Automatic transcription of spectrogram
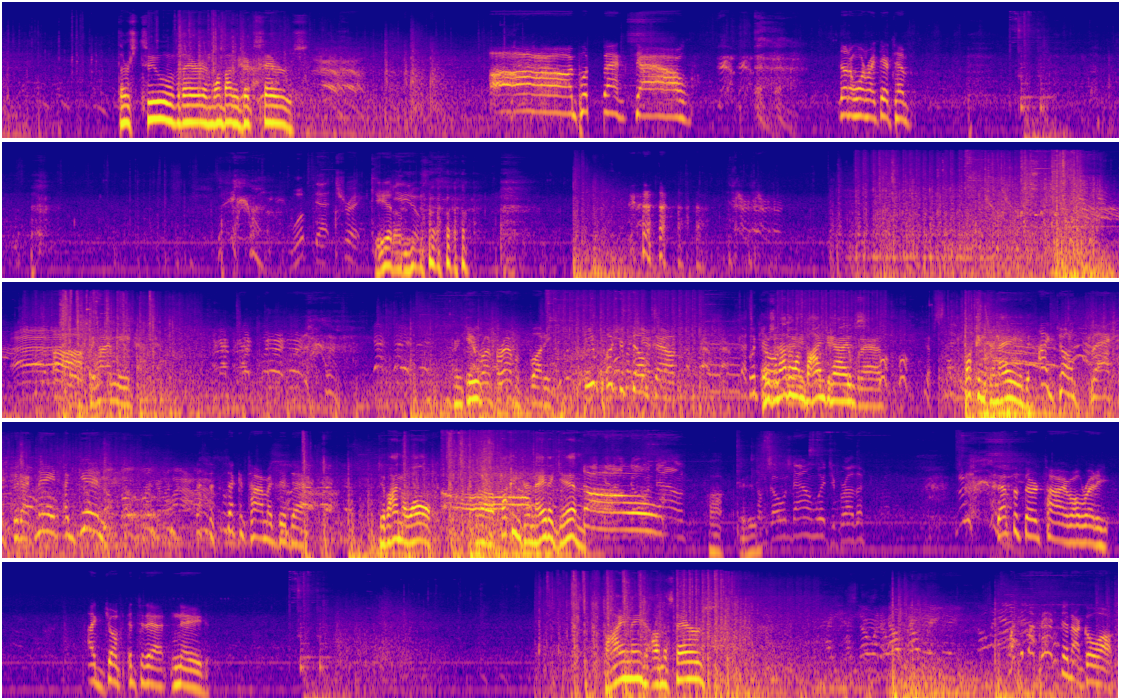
There's two over there and one by the big stairs. Oh, I'm put it back down. Another one right there, Tim. Whoop that trick. Get him. Ah, behind me. Thank Can't you. run forever, buddy. You put yourself down. Put There's another one behind you guys. Fucking grenade. I jumped back into that nade again. That's the second time I did that. Get behind the wall. Uh, fucking grenade again. Going No! Fuck, dude. I'm going down with you, brother. That's the third time already. I jumped into that nade. Behind me on the stairs. No one helping me! Why did my pants did not go off?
